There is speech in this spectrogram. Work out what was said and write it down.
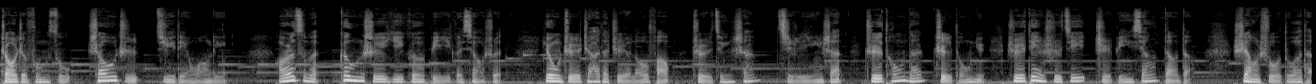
照着风俗烧纸祭奠亡灵。儿子们更是一个比一个孝顺，用纸扎的纸楼房、纸金山、纸银山、纸童男、纸童女、纸电视机、纸冰箱等等，上数多的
